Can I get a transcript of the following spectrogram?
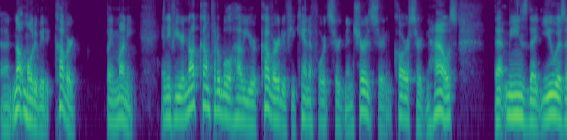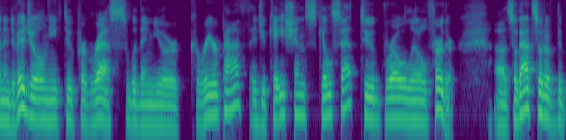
uh, not motivated covered by money. And if you're not comfortable how you're covered if you can't afford certain insurance certain car certain house that means that you as an individual need to progress within your career path education skill set to grow a little further. Uh, so that's sort of the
